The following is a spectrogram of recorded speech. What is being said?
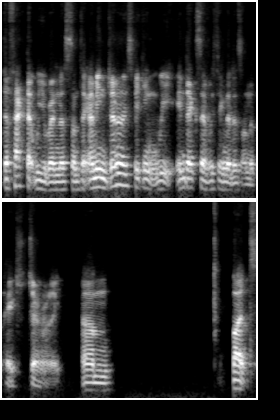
the fact that we render something. I mean, generally speaking, we index everything that is on the page generally. Um, but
